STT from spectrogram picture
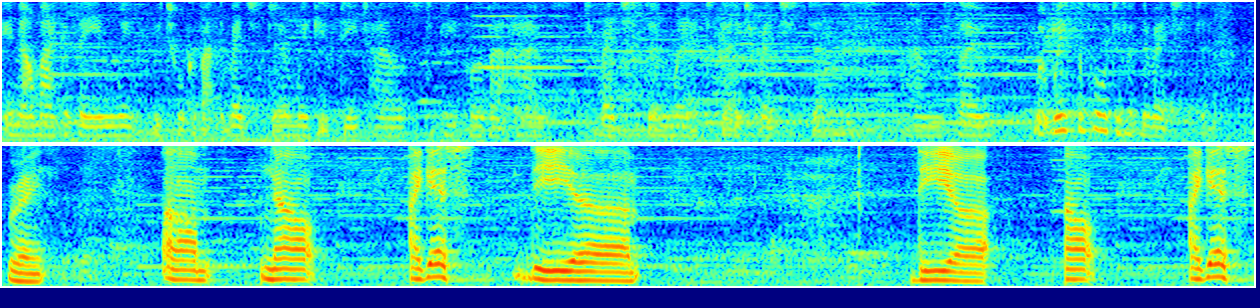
in our magazine, we, we talk about the register and we give details to people about how to register and where to go to register. Um, so we're, we're supportive of the register. Right. Um, now, I guess the uh, the uh, now, I guess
